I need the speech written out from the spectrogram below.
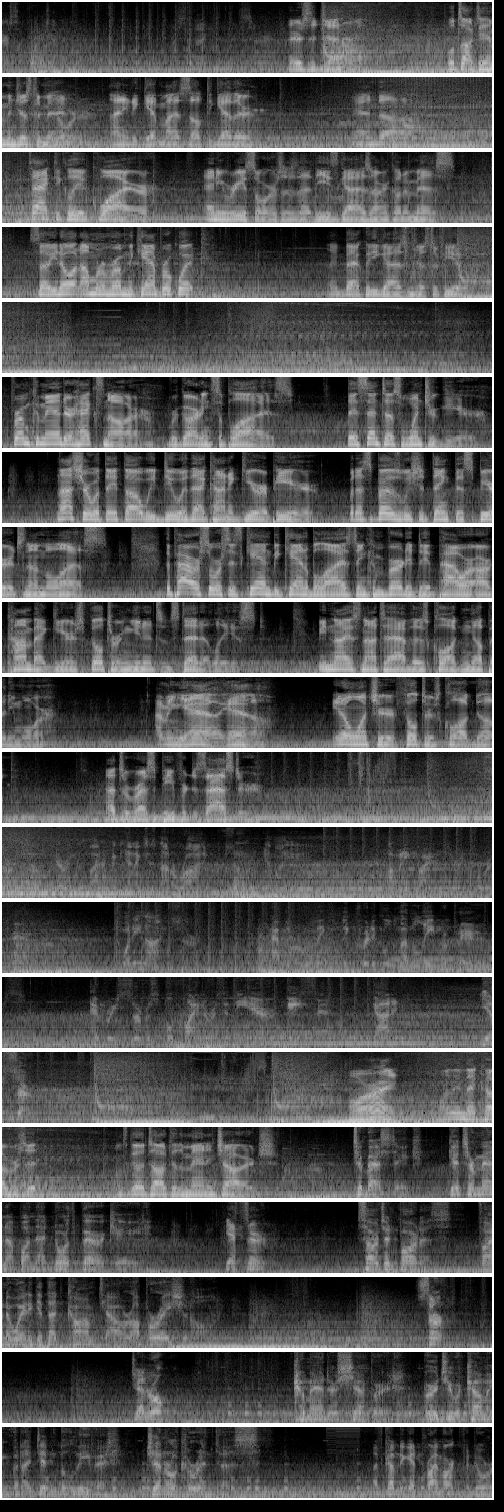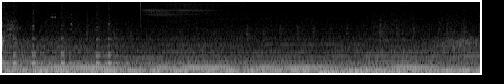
Their support, General. There's the general. We'll talk to him in just a minute. I need to get myself together and uh, tactically acquire any resources that these guys aren't going to miss. So you know what? I'm going to roam the camp real quick. I'll be back with you guys in just a few. From Commander Hexnar regarding supplies. They sent us winter gear. Not sure what they thought we'd do with that kind of gear up here, but I suppose we should thank the spirits nonetheless. The power sources can be cannibalized and converted to power our combat gear's filtering units instead, at least. Be nice not to have those clogging up anymore. I mean, yeah, yeah. You don't want your filters clogged up. That's a recipe for disaster. Critical level 8 repairs. Every serviceable fighter is in the air. ASAP. Got it? Yes, sir. Alright, one thing that covers it. Let's go talk to the man in charge. Domestic, get your men up on that north barricade. Yes, sir. Sergeant Bartis, find a way to get that comm tower operational. Sir! General? Commander Shepard, heard you were coming, but I didn't believe it. General Corinthus. I've come to get Primarch Fedorian.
